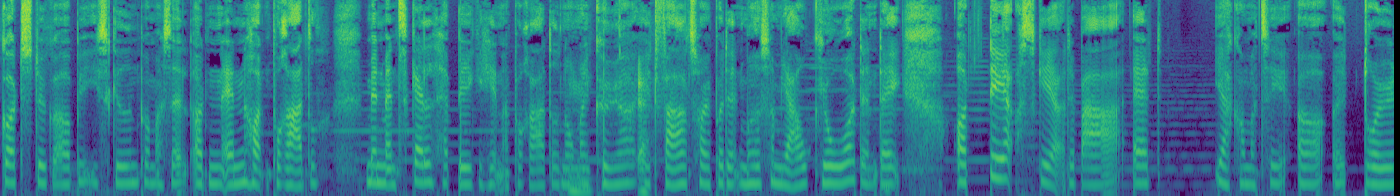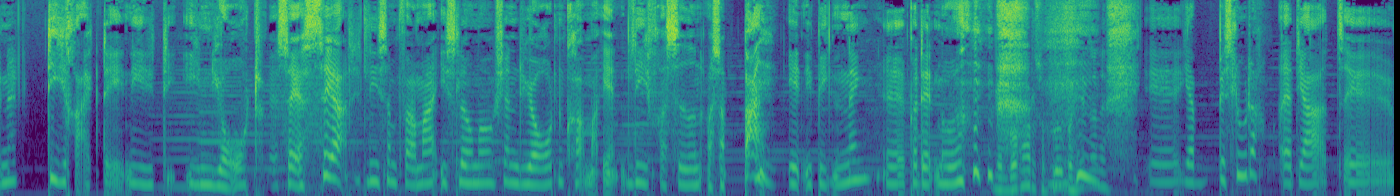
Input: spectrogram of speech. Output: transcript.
godt stykke op i skeden på mig selv, og den anden hånd på rattet. Men man skal have begge hænder på rattet, når Mm. man kører Ja. ja. et fartøj på den måde, som jeg jo gjorde den dag. Og der sker det bare, at jeg kommer til at øh, drøne direkte ind i, i en hjort. Så jeg ser det ligesom for mig i slow motion. Hjorten kommer ind lige fra siden, og så bang ind i bilen, ikke? Øh, på den måde. Men hvorfor har du så blod på hænderne? Øh, jeg beslutter, at jeg øh,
